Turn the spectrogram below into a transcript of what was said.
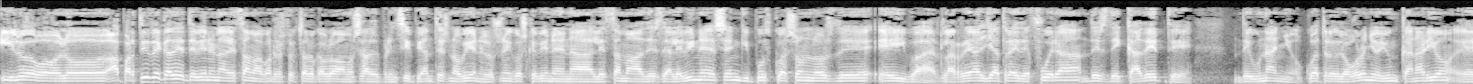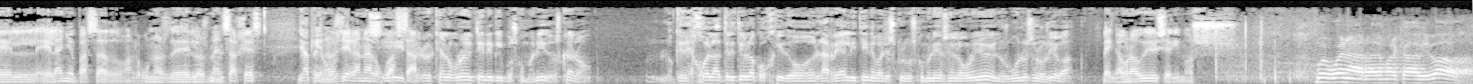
Y luego, lo- a partir de cadete vienen a Lezama con respecto a lo que hablábamos al principio. Antes no vienen. Los únicos que vienen a Lezama desde Alevines en Guipúzcoa son los de Eibar. La Real ya trae de fuera desde cadete de un año, cuatro de Logroño y un canario el, el año pasado. Algunos de los mensajes Ya, que nos llegan al sí, WhatsApp. Pero es que el Logroño tiene equipos convenidos, claro. Lo que dejó el Atlético lo ha cogido la Real y tiene varios clubes convenidos en Logroño y los buenos se los lleva. Venga, un audio y seguimos. Muy buena Radio Marca de Bilbao.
